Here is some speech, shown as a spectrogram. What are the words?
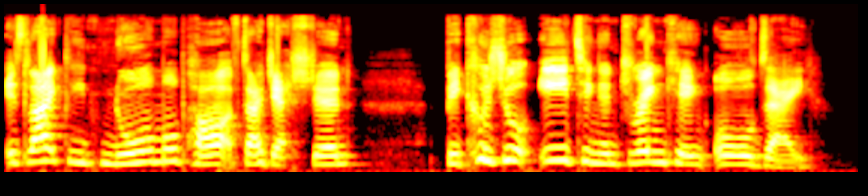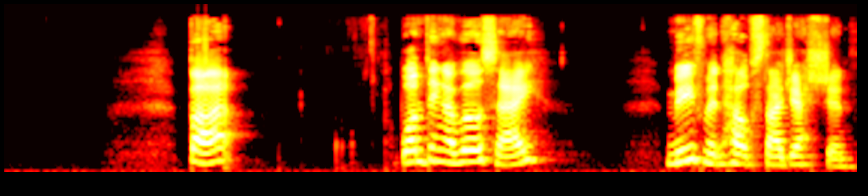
is likely normal part of digestion because you're eating and drinking all day. But one thing I will say movement helps digestion.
